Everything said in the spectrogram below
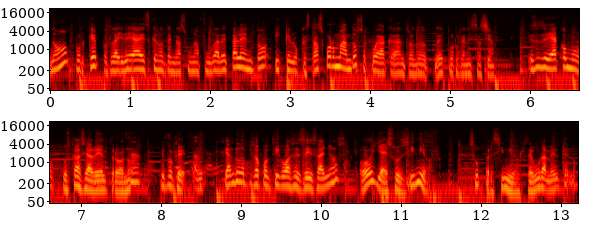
¿no? Porque pues la idea es que no tengas una fuga de talento y que lo que estás formando se pueda quedar dentro de, de tu organización. Ese sería como... Busca hacia adentro, ¿no? Sí, porque si alguien empezó contigo hace seis años, hoy ya es un senior. Súper senior, seguramente, ¿no?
